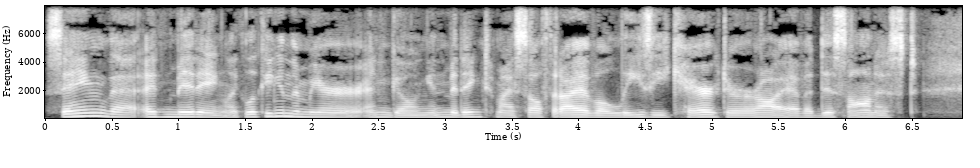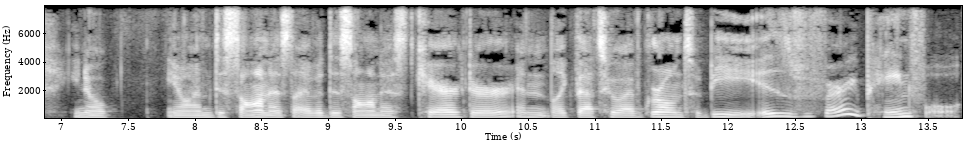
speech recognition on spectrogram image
saying that admitting like looking in the mirror and going admitting to myself that i have a lazy character or i have a dishonest you know you know i'm dishonest i have a dishonest character and like that's who i've grown to be is very painful.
